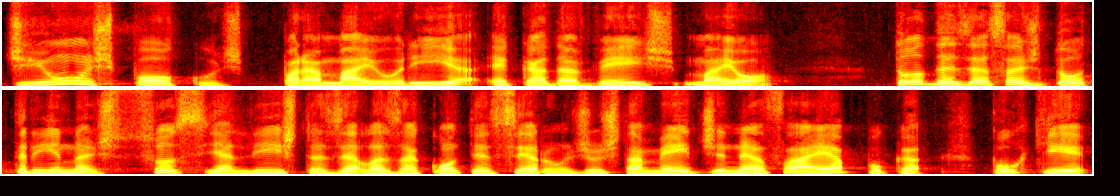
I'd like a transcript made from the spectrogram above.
de uns poucos para a maioria é cada vez maior. Todas essas doutrinas socialistas, elas aconteceram justamente nessa época, porque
